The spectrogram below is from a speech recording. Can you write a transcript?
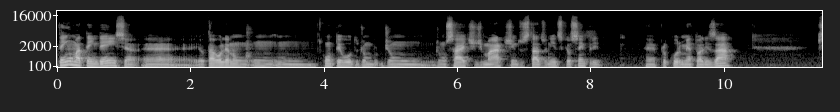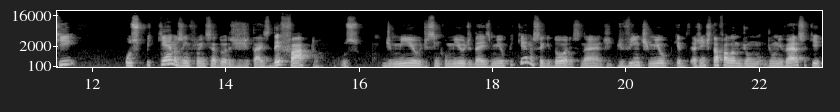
tem uma tendência, é, eu estava olhando um, um- um conteúdo de um, de, um, de um site de marketing dos Estados Unidos, que eu sempre é, procuro me atualizar, que os pequenos influenciadores digitais, de fato, os de mil, de cinco mil, de 10 mil, pequenos seguidores, né? De, de 20 mil, porque a gente está falando de um, de um universo que,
